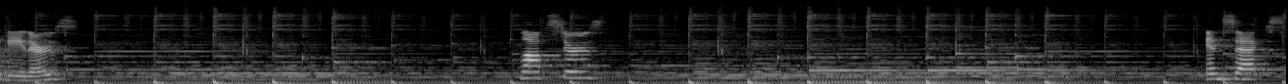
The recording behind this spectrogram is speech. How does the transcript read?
alligators, lobsters, insects,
